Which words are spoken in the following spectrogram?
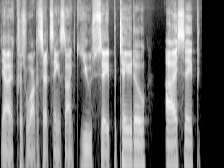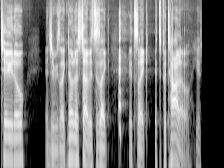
yeah, Christopher Walken starts singing a song. You say potato, I say potato, and Jimmy's like, no, no, stop. It's just like it's like it's potato. Have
